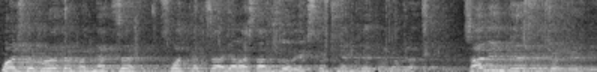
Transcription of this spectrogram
Можете аккуратно подняться, сфоткаться. Я вас там жду. Экскурсия будет продолжаться. Самое интересное, что впереди.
